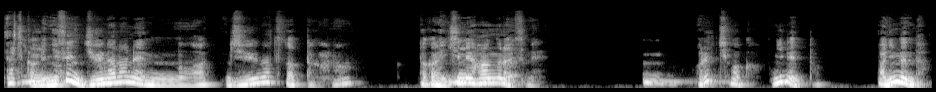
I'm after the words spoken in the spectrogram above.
確かね、2017年のあ10月だったかな？だから1年半ぐらいですね。うん。あれ？違うか。2年と？あ、2年だ。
